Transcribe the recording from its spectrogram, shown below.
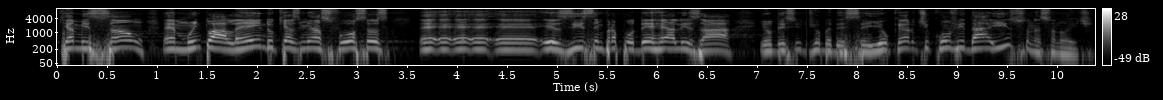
que a missão é muito além do que as minhas forças é, é, é, é existem para poder realizar, eu decidi obedecer. E eu quero te convidar a isso nessa noite.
